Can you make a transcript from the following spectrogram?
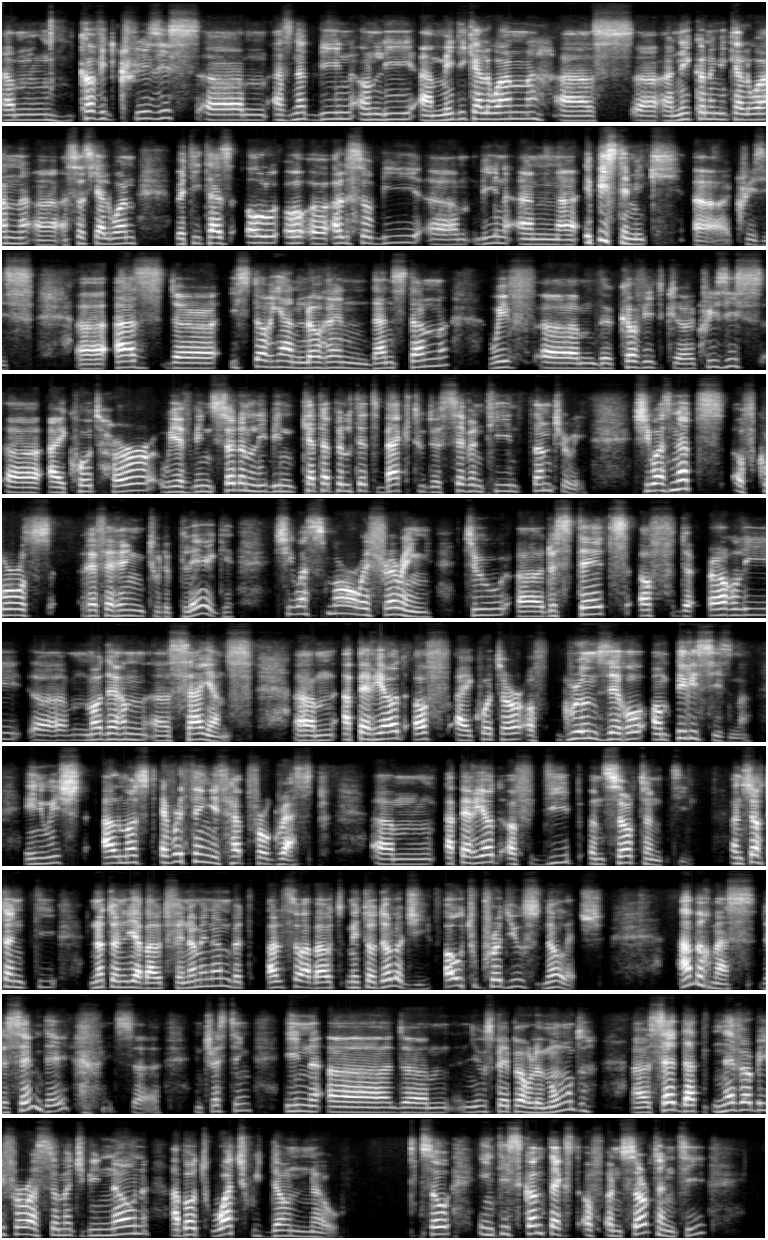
um, COVID crisis um, has not been only a medical one, as, uh, an economical one, uh, a social one, but it has all, uh, also be, um, been an uh, epistemic uh, crisis. Uh, as the historian Lorraine Daston with um, the COVID uh, crisis, uh, I quote her, we have been suddenly been catapulted back to the 17th century. She was not, of course, referring to the plague. She was more referring to uh, the state of the early uh, modern uh, science, um, a period of, I quote her, of ground zero empiricism, in which almost everything is up for grasp um, a period of deep uncertainty. Uncertainty not only about phenomenon, but also about methodology, how to produce knowledge. Habermas, the same day, it's uh, interesting, in uh, the newspaper Le Monde, uh, said that never before has so much been known about what we don't know. So in this context of uncertainty,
